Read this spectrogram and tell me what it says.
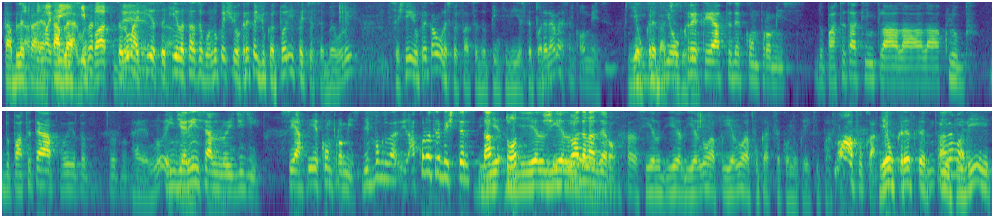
tableta Dar să nu aia, mai fie tabla aia în mână, inhibat să nu de- mai fie, să da. fie lăsat să conducă și eu cred că jucătorii FCSB-ului, să știi, eu cred că au un respect față de Pintilii, este părerea mea. Sunt convins. Eu cred acest Eu lucru. cred că e atât de compromis. După atâta timp la, la, la club, după atâtea p- p- Aia nu e ingerințe ale lui Gigi, să e, e compromis. Din punctul meu, acolo trebuie șters, dat tot și luat de la zero. Hans, el, el, el, nu a, el nu a apucat să conducă echipa asta. Nu a apucat. Eu cred că Într-adevăr. Pintili,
